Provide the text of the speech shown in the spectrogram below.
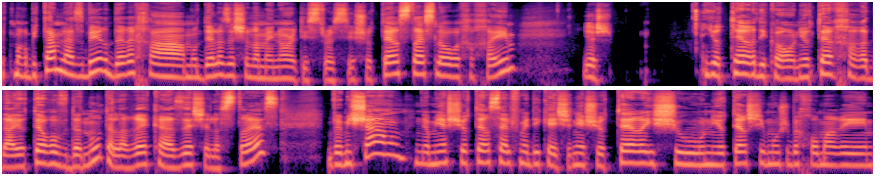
את מרביתם להסביר דרך המודל הזה של ה minority stress. יש יותר סטרס לאורך החיים, יש יותר דיכאון, יותר חרדה, יותר אובדנות על הרקע הזה של הסטרס, ומשם גם יש יותר self medication, יש יותר עישון, יותר שימוש בחומרים,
